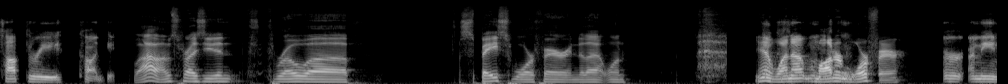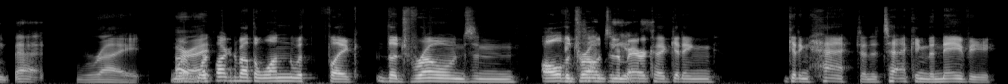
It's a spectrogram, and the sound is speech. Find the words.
Top three COD game. Wow, I'm surprised you didn't throw uh space warfare into that one. Yeah, why not Modern good. Warfare? Or, I mean, bad. Right. We're, All right. we're talking about the one with like the drones and all the And drones in America getting getting hacked and attacking the Navy.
